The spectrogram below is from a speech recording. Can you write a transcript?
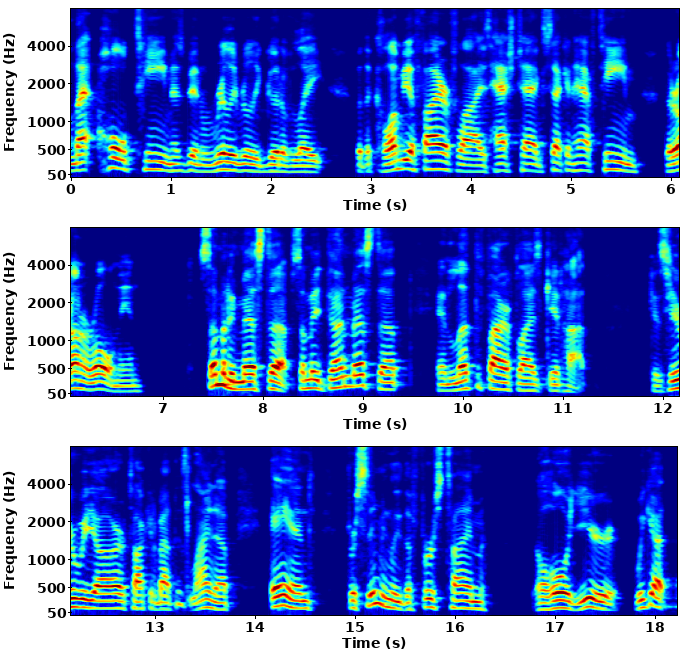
That whole team has been really, really good of late. But the Columbia Fireflies, hashtag second half team, they're on a roll, man. Somebody messed up. Somebody done messed up and let the Fireflies get hot because here we are talking about this lineup, and for seemingly the first time the whole year, we got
